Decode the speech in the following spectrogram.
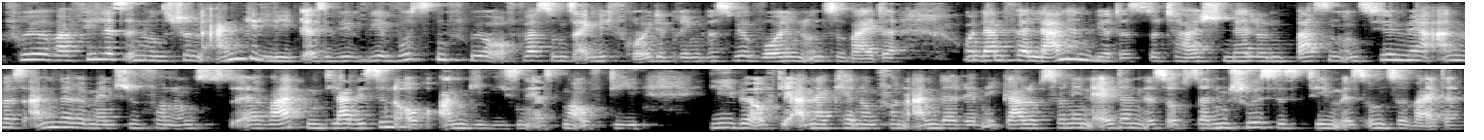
früher war vieles in uns schon angelegt. Also wir, wir wussten früher oft, was uns eigentlich Freude bringt, was wir wollen und so weiter. Und dann verlangen wir das total schnell und passen uns viel mehr an, was andere Menschen von uns erwarten. Klar, wir sind auch angewiesen erstmal auf die Liebe, auf die Anerkennung von anderen, egal ob es von den Eltern ist, ob es dann im Schulsystem ist und so weiter.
